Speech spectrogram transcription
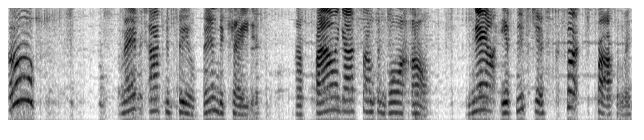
Oh, maybe I can feel vindicated. I finally got something going on. Now, if this just cuts properly,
